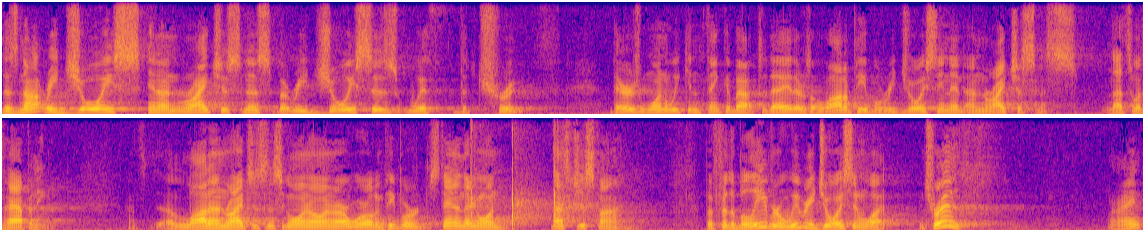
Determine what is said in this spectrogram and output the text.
Does not rejoice in unrighteousness, but rejoices with the truth. There's one we can think about today. There's a lot of people rejoicing in unrighteousness. That's what's happening. That's a lot of unrighteousness going on in our world, and people are standing there going, that's just fine. But for the believer, we rejoice in what? In truth. All right?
